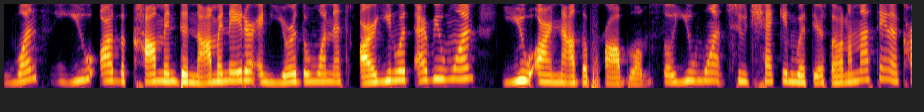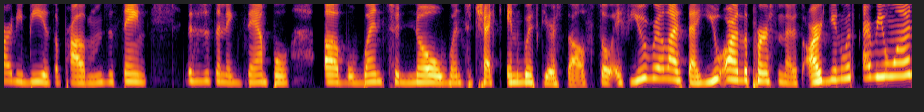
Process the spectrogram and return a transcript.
once you are the common denominator and you're the one that's arguing with everyone, you are now the problem. So you want to check in with yourself. And I'm not saying that Cardi B is a problem. I'm just saying this is just an example of when to know when to check in with yourself. So if you realize that you are the person that is arguing with everyone,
